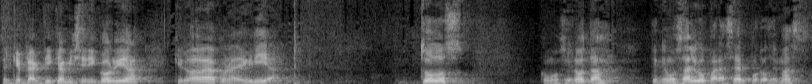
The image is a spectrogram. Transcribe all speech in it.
El que practica misericordia, que lo haga con alegría. Todos, como se nota, tenemos algo para hacer por los demás.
